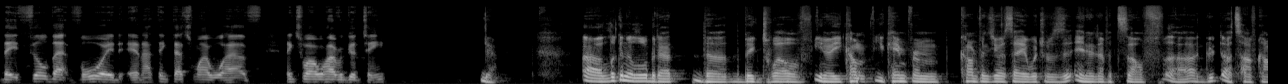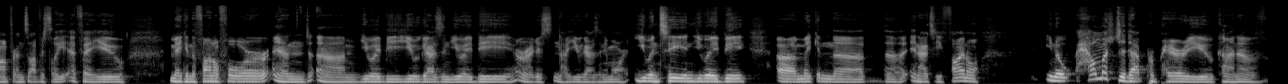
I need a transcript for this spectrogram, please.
they fill that void, and I think that's why we'll have. That's why we'll have a good team. Yeah, uh, looking a little bit at the the Big Twelve, you know, you come you came from Conference USA, which was in and of itself uh, a tough conference. Obviously, FAU making the Final Four, and um, UAB, you guys in UAB, or I guess not you guys anymore, UNT and UAB uh, making the the NIT final. You know, how much did that prepare you, kind of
